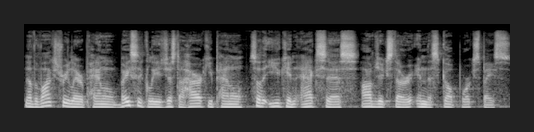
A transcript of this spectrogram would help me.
Now the Voxtree layer panel basically is just a hierarchy panel so that you can access objects that are in the sculpt workspace.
